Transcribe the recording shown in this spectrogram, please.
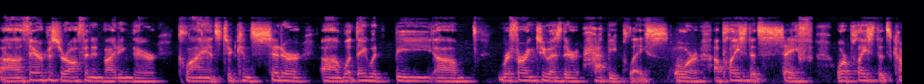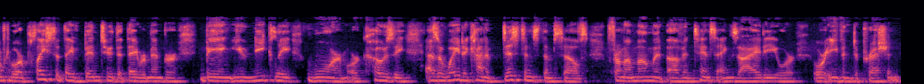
Uh, therapists are often inviting their clients to consider uh, what they would be um, referring to as their happy place or a place that's safe or a place that's comfortable or a place that they've been to that they remember being uniquely warm or cozy as a way to kind of distance themselves from a moment of intense anxiety or or even depression.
